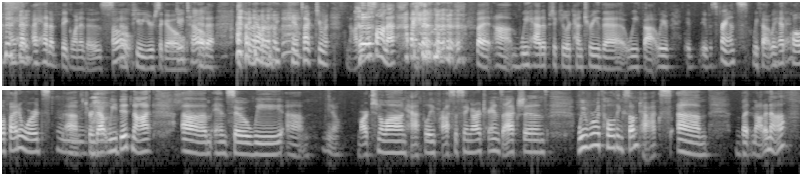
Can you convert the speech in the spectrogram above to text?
I had I had a big one of those Oh. a few years ago. Do at tell. a- I know I can't talk too much. Not in the sauna, but um, we had a particular country that we thought we it, it was France. We thought we had qualified awards. Um, turned out we did not, um, and so we um, you know marching along happily processing our transactions. We were withholding some tax. Um, but not enough.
